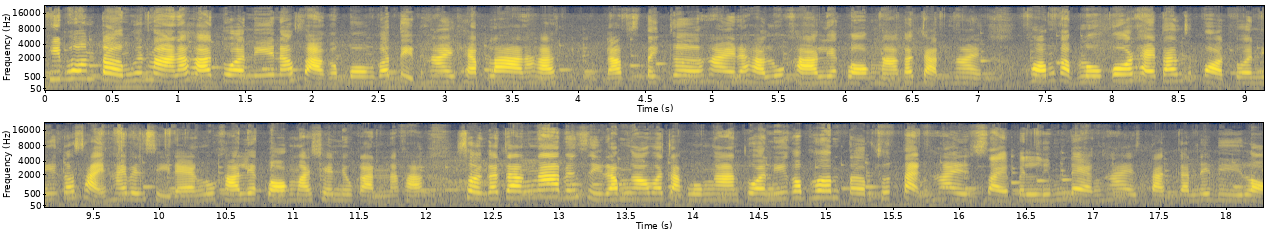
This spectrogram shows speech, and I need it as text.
ที่เพิ่มเติมขึ้นมานะคะ ตัวนี้นะฝากระโปรงก็ติดให้แคปล่านะคะ รับสติกเกอร์ให้นะคะ ลูกค้าเรียกร้องมาก็จัดให้ พร้อมกับโลโก้ไททันสปอร์ตตัวนี้ก็ใส่ให้เป็นสีแดงลูกค้าเรียกร้องมาเช่นเดียวกันนะคะ ส่วนกระจังหน้าเป็นสีดำเงามาจากโรงงานตัวนี้ก็เพิ่มเติมชุดแต่งให้ใส่เป็นลิ้มแดงให้ตัดกันได้ดีหล่อ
